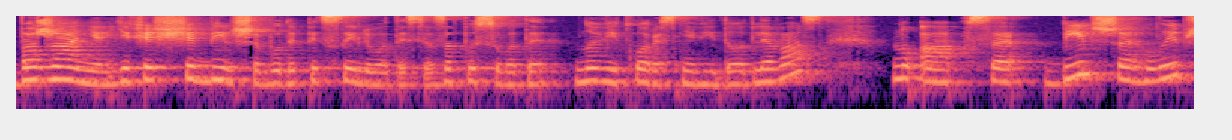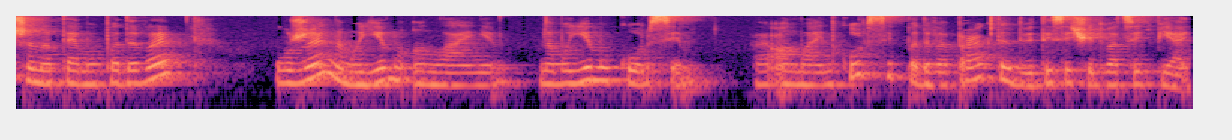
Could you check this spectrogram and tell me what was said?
бажання, яке ще більше буде підсилюватися, записувати нові корисні відео для вас. Ну а все більше, глибше на тему ПДВ уже на моєму онлайні, на моєму курсі. е, Онлайн-курсі ПДВ Практик 2025.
